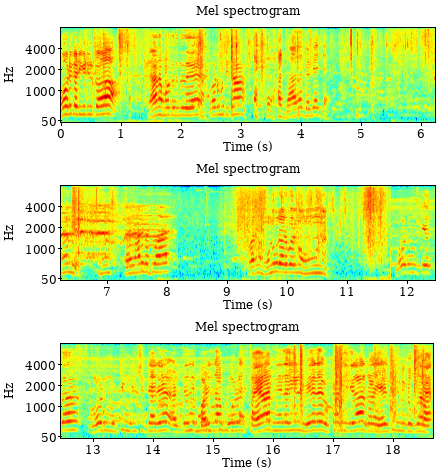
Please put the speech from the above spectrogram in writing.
மோடு கட்டிக்கிட்டு இருக்கோம் யானை முழுக்கிறது மோடு முட்டி தான். அதான் சொல்லியாச்சே? வேற யாரு கட்டுவா? பாருங்க முந்நூறு பாருங்க மூணு. மோடு முட்டியத்தான் மோடு முட்டி முடிச்சிட்டாரு. அடுத்தது பழுதா போட தயார் நிலையில் வேலை உட்காந்துக்கிறார் நான் எடுத்து கொடுக்க போறேன்.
